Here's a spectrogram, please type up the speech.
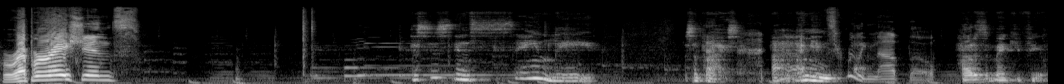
reparations. This is insanely surprising. I, I mean, It's really not, though. How does it make you feel?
